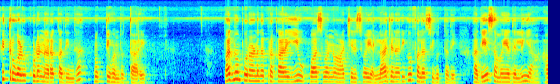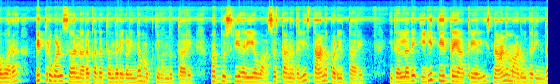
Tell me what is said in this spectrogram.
ಪಿತೃಗಳು ಕೂಡ ನರಕದಿಂದ ಮುಕ್ತಿ ಹೊಂದುತ್ತಾರೆ. ಪದ್ಮಪುರಾಣದ ಪ್ರಕಾರ ಈ ಉಪವಾಸವನ್ನು ಆಚರಿಸುವ ಎಲ್ಲ ಜನರಿಗೂ ಫಲ ಸಿಗುತ್ತದೆ. ಅದೇ ಸಮಯದಲ್ಲಿ ಅವರ ಪಿತೃಗಳು ಸಹ ನರಕದ ತೊಂದರೆಗಳಿಂದ ಮುಕ್ತಿ ಹೊಂದುತ್ತಾರೆ ಮತ್ತು ಶ್ರೀಹರಿಯ ವಾಸಸ್ಥಾನದಲ್ಲಿ ಸ್ಥಾನ ಪಡೆಯುತ್ತಾರೆ. ಇದಲ್ಲದೆ ಇಡೀ ತೀರ್ಥಯಾತ್ರೆಯಲ್ಲಿ ಸ್ನಾನ ಮಾಡುವುದರಿಂದ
